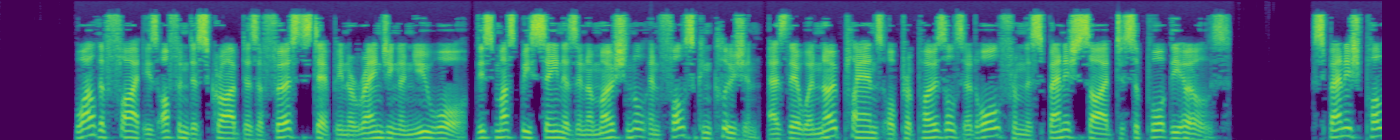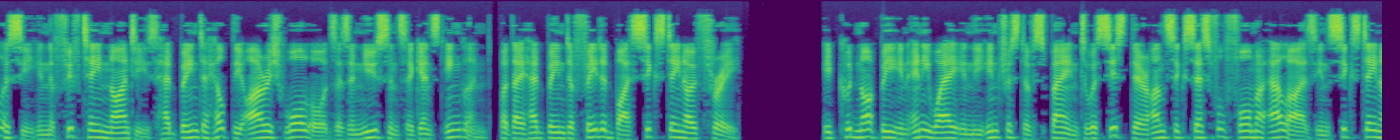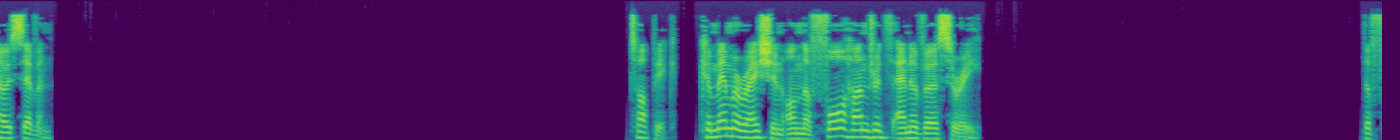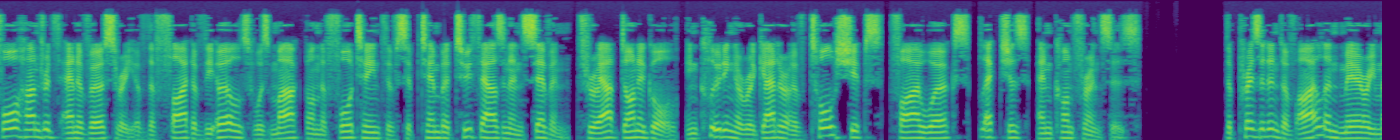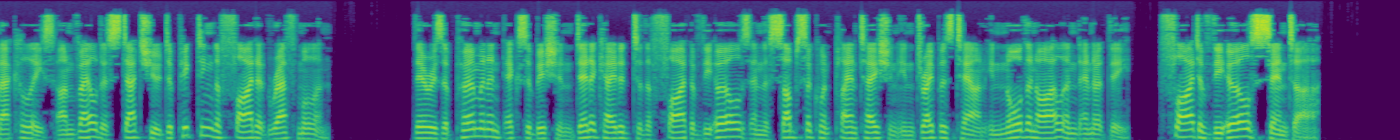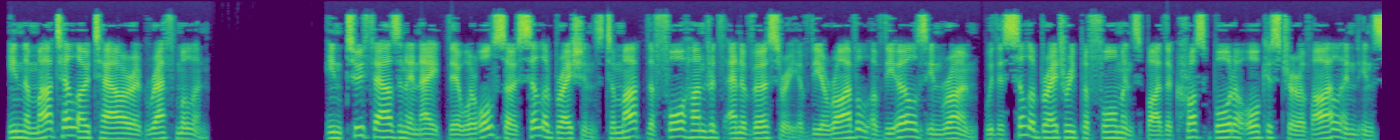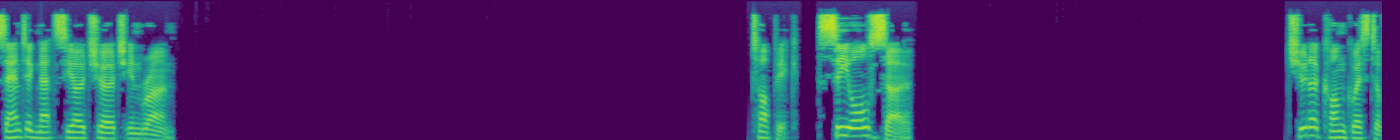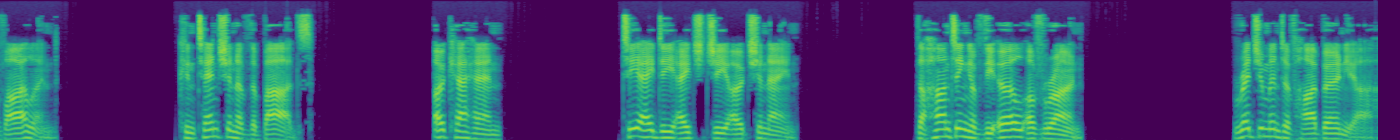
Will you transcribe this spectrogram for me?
while the flight is often described as a first step in arranging a new war, this must be seen as an emotional and false conclusion, as there were no plans or proposals at all from the Spanish side to support the earls. Spanish policy in the 1590s had been to help the Irish warlords as a nuisance against England, but they had been defeated by 1603. It could not be in any way in the interest of Spain to assist their unsuccessful former allies in 1607. Topic: Commemoration on the 400th anniversary. The 400th anniversary of the Flight of the Earls was marked on 14 September 2007, throughout Donegal, including a regatta of tall ships, fireworks, lectures, and conferences. The President of Ireland Mary McAleese unveiled a statue depicting the flight at Rathmullan. There is a permanent exhibition dedicated to the flight of the Earls and the subsequent plantation in Draperstown in Northern Ireland and at the Flight of the Earls Centre in the Martello Tower at Rathmullan. In 2008 there were also celebrations to mark the 400th anniversary of the arrival of the Earls in Rome, with a celebratory performance by the Cross-Border Orchestra of Ireland in Sant'Ignazio Church in Rome. Topic. See also Tudor conquest of Ireland. Contention of the Bards. O'Cahan. Tadhg Ó Cianáin. The Hunting of the Earl of Rone Regiment of Hibernia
